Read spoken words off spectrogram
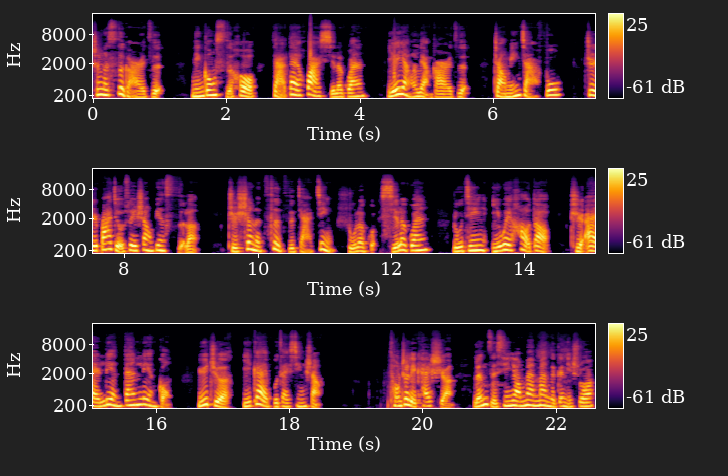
生了四个儿子。”宁公死后，贾代化袭了官，也养了两个儿子，长名贾夫，至八九岁上便死了，只剩了次子贾敬赎了，袭了官。如今一味好道，只爱炼丹炼汞，愚者一概不在心上。从这里开始，冷子兴要慢慢的跟你说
